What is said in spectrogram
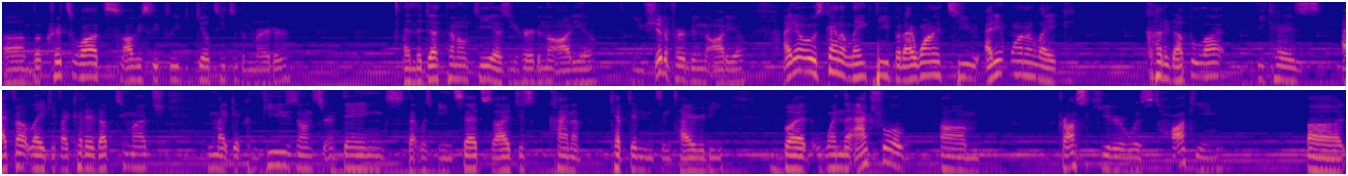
Um, but Chris Watts obviously pleaded guilty to the murder and the death penalty, as you heard in the audio. Should have heard in the audio. I know it was kind of lengthy, but I wanted to. I didn't want to like cut it up a lot because I felt like if I cut it up too much, you might get confused on certain things that was being said. So I just kind of kept it in its entirety. But when the actual um, prosecutor was talking, uh,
